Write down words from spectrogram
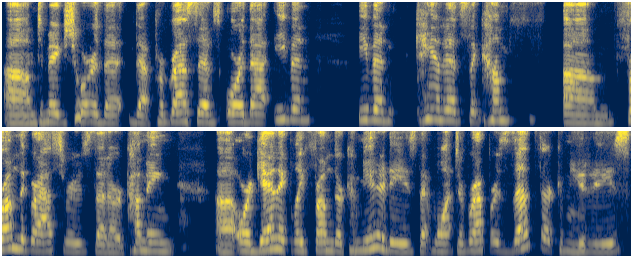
um, to make sure that that progressives or that even even candidates that come um, from the grassroots that are coming uh, organically from their communities that want to represent their communities,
